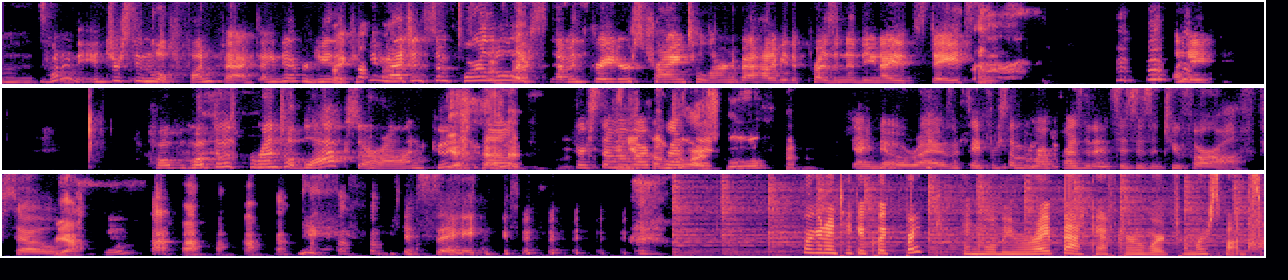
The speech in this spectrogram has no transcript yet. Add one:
Oh, that's What cool. an interesting little fun fact. I never knew that. Can you imagine some poor little like seventh graders trying to learn about how to be the president of the United States? And, like, hope hope those parental blocks are on. Good. Yeah. for some Can of you our come to our school? I know, right? I was gonna say for some of our presidents, this isn't too far off. So Yeah. just saying. We're going to take a quick break and we'll be right back after a word from our sponsor.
